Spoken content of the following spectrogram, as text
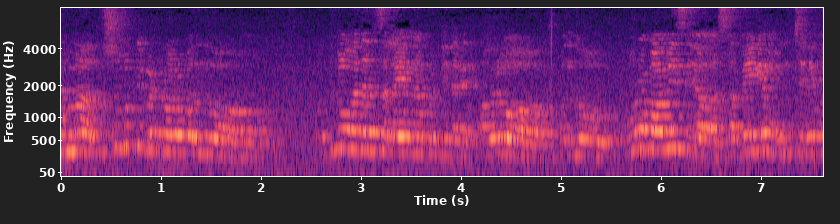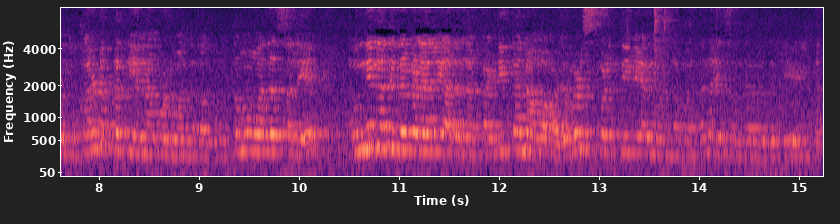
ನಮ್ಮ ಕೃಷ್ಣಮೂರ್ತಿ ಭಟ್ರು ಅವರು ಒಂದು ಉತ್ತಮವಾದ ಸಲಹೆಯನ್ನ ಕೊಟ್ಟಿದ್ದಾರೆ. ಅವರು ಒಂದು ಪೂರ್ವಭಾವಿ ಸಭೆಗೆ ಮುಂಚೆನೆ ಒಂದು ಕರಡು ಪ್ರತಿಯನ್ನ ಕೊಡುವಂತದ್ದು ಉತ್ತಮವಾದ ಸಲಹೆ. ಮುಂದಿನ ದಿನಗಳಲ್ಲಿ ಅದನ್ನ ಖಂಡಿತ ನಾವು ಅಳವಡಿಸ್ಕೊಳ್ತೀವಿ ಅನ್ನುವಂಥ ಮಾತನ್ನ ಈ ಸಂದರ್ಭದಲ್ಲಿ ಹೇಳ್ತಾ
